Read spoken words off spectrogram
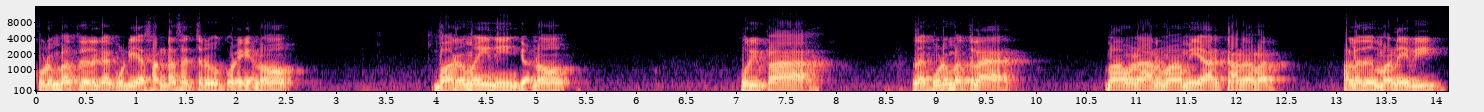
குடும்பத்தில் இருக்கக்கூடிய சண்டை சச்சரவு குறையணும் வறுமை நீங்கணும். குறிப்பாக இந்த குடும்பத்தில் மாமனார் மாமியார் கணவர் அல்லது மனைவி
